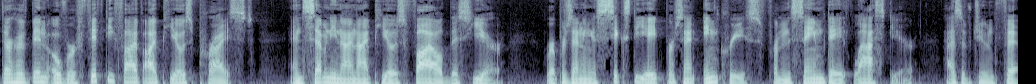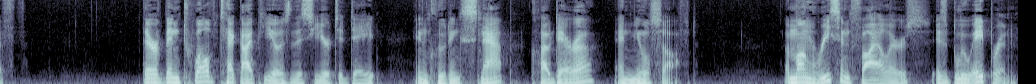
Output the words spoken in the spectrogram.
there have been over 55 IPOs priced and 79 IPOs filed this year, representing a 68% increase from the same date last year, as of June 5th. There have been 12 tech IPOs this year to date, including Snap, Cloudera, and MuleSoft. Among recent filers is Blue Apron,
